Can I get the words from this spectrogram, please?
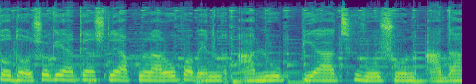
তো দর্শকে হাটে আসলে আপনারা আরও পাবেন আলু, পেঁয়াজ, রসুন, আদা।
